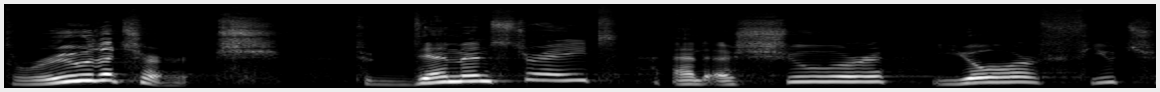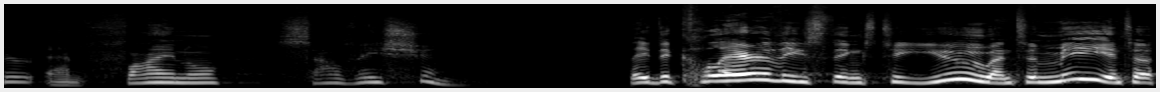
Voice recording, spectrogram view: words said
through the church to demonstrate and assure your future and final salvation. They declare these things to you and to me and to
